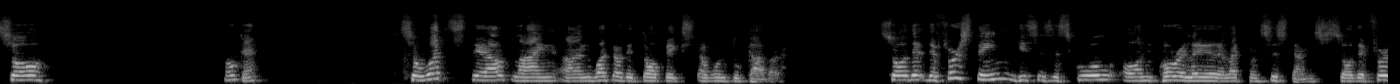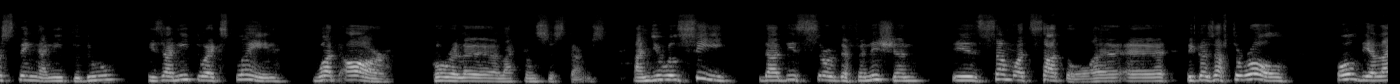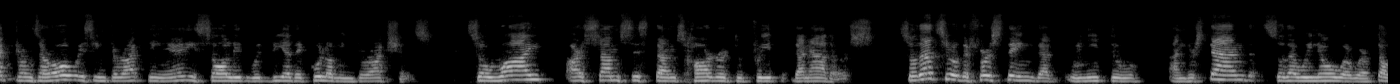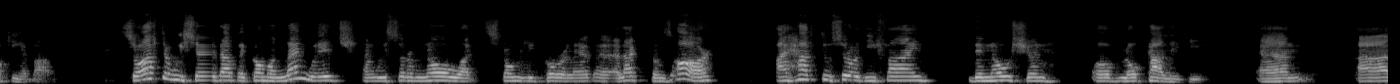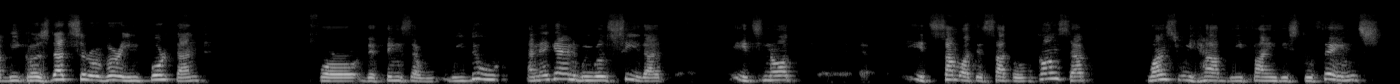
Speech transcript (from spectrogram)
So, okay. So what's the outline and what are the topics I want to cover? So the, the first thing, this is a school on correlated electron systems. So the first thing I need to do is I need to explain what are correlated electron systems. And you will see that this sort of definition is somewhat subtle uh, uh, because after all, all the electrons are always interacting in any solid with via the Coulomb interactions. So why are some systems harder to treat than others? So that's sort of the first thing that we need to understand so that we know what we're talking about. So after we set up a common language and we sort of know what strongly correlated uh, electrons are, I have to sort of define the notion of locality. Um, uh, because that's sort of very important for the things that we do. And again, we will see that it's not, it's somewhat a subtle concept. Once we have defined these two things,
